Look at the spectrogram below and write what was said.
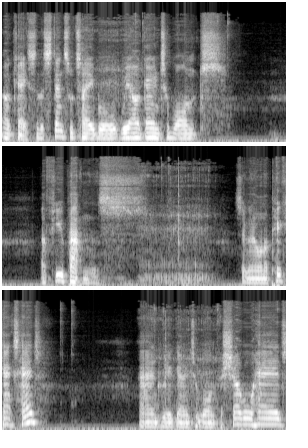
Okay, so the stencil table, we are going to want a few patterns. So we're going to want a pickaxe head, and we're going to want a shovel head,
